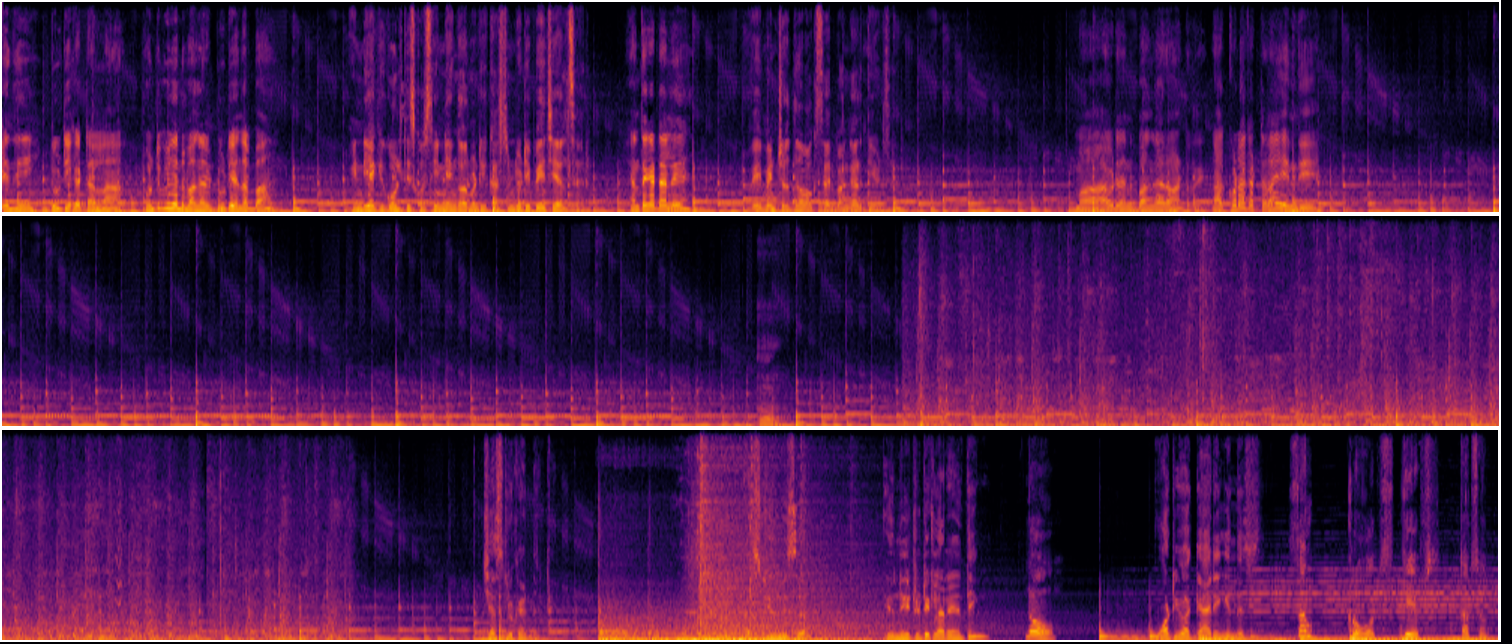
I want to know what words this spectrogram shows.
ఏంది? డ్యూటీ కట్టాలనా? ఒంటి మీద బంగారం డ్యూటీ ఏందబ్బా? ఇండియాకి గోల్డ్ తీసుకొస్తే ఇండియన్ గవర్నమెంట్కి కస్టమ్ డ్యూటీ పే చేయాలి సార్. ఎంత కట్టాలి? పేమెంట్ చూద్దాం ఒకసారి బంగారం తీయండి సార్. మా ఆవిడ నన్ను బంగారం అంటది. నాకు కూడా కట్టాలా ఏంది? Just look at that. Excuse me, sir. You need to declare anything? No, What you are carrying in this? some clothes, gifts, that's all.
